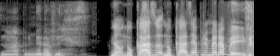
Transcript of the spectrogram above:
não é a primeira vez. Não, no caso, no caso é a primeira vez.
